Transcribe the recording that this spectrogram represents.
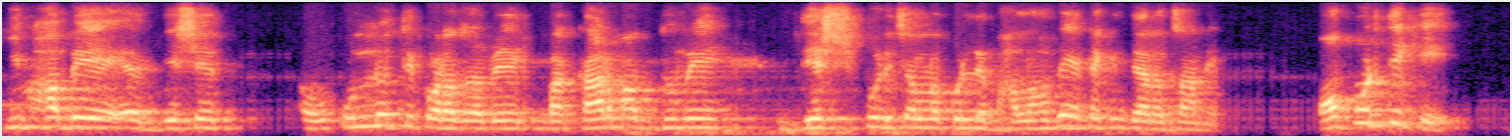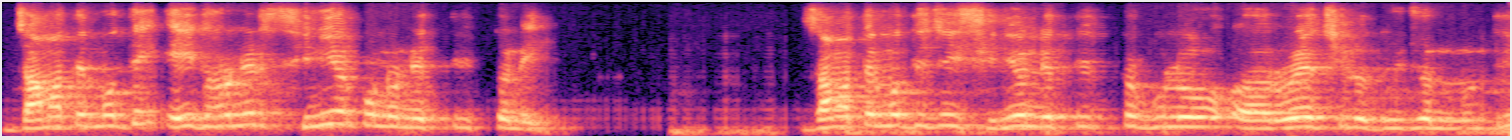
কীভাবে দেশের উন্নতি করা যাবে? বা কার মাধ্যমে দেশ পরিচালনা করলে ভালো হবে? এটা কিন্তু এরা জানে। অপরদিকে, জামাতের মধ্যে এই ধরনের সিনিয়র কোনো নেতৃত্ব নেই। জামাতের মধ্যে যে সিনিয়র নেতৃত্বগুলো রয়েছিল দুইজন মন্ত্রী,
